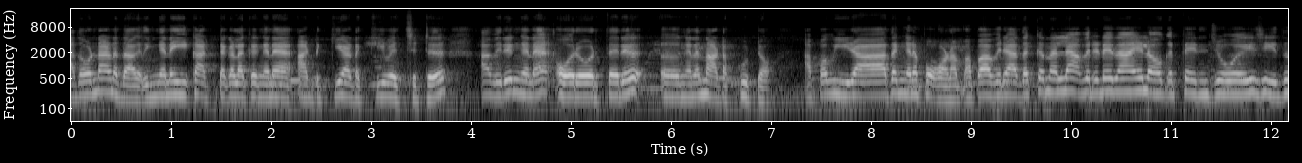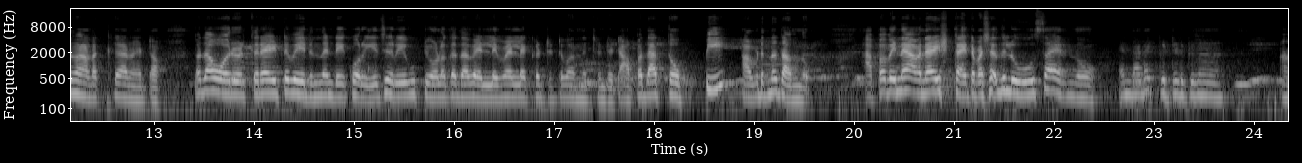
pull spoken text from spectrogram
അതുകൊണ്ടാണ് ഇതാ ഇങ്ങനെ ഈ കട്ടകളൊക്കെ ഇങ്ങനെ അടുക്കി അടക്കി വെച്ചിട്ട് അവരിങ്ങനെ ഓരോരുത്തർ ഇങ്ങനെ നടക്കും കേട്ടോ അപ്പോൾ വീഴാതെ ഇങ്ങനെ പോകണം അപ്പോൾ അവർ അതൊക്കെ നല്ല അവരുടേതായ ലോകത്ത് എൻജോയ് ചെയ്ത് നടക്കുകയാണ് കേട്ടോ. അപ്പോൾ അതാ ഓരോരുത്തരായിട്ട് വരുന്നുണ്ട്. കുറേ ചെറിയ കുട്ടികളൊക്കെ ഇതാ വെള്ളയും വെള്ളയൊക്കെ ഇട്ടിട്ട് വന്നിട്ടുണ്ട് കേട്ടോ. അപ്പോൾ അതാ തൊപ്പി അവിടുന്ന് തന്നു. അപ്പോൾ പിന്നെ അവനെ ഇഷ്ടമായിട്ട് പക്ഷെ അത് ലൂസായിരുന്നു. എന്താണ് ഇക്കിട്ടെടുക്കണത് ആ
